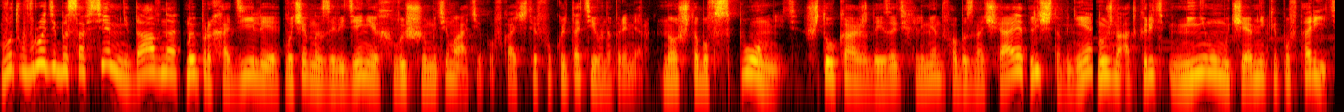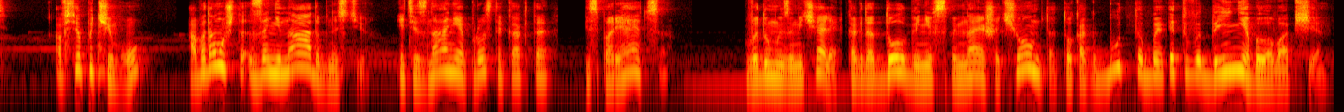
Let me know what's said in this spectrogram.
Вот вроде бы совсем недавно мы проходили в учебных заведениях высшую математику в качестве факультатива, например. Но чтобы вспомнить, что каждый из этих элементов обозначает, лично мне нужно открыть минимум учебник и повторить. А все почему? А потому что за ненадобностью эти знания просто как-то испаряются. Вы, думаю, замечали, когда долго не вспоминаешь о чем-то, то как будто бы этого да и не было вообще –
